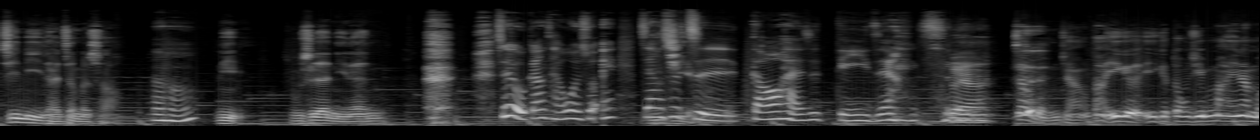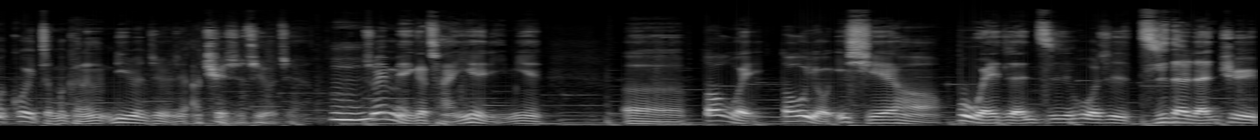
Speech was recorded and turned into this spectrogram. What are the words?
净利才这么少？嗯哼，你主持人，你能？所以我刚才问说，哎、欸，这样是指高还是低？这样子？对啊，在我们讲，当一个一个东西卖那么贵，怎么可能利润只有这样啊？确实只有这样。嗯哼，所以每个产业里面，呃，都为都有一些哈、哦、不为人知或是值得人去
